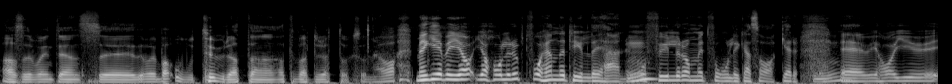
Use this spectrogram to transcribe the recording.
Alltså det var inte ens, eh, det var ju bara otur att, han- att det vart rött också. Ja, men GB, jag, jag håller upp två händer till dig här nu Mm. och fyller dem med två olika saker. Mm. Eh, vi har ju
